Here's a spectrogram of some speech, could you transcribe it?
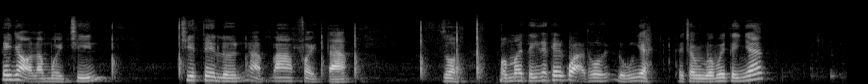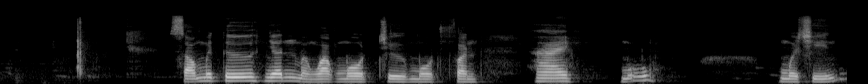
T nhỏ là 19 chia T lớn là 3,8. Rồi, bấm máy tính ra kết quả thôi. Đúng nhỉ? Thầy cho mình bấm máy tính nhé. 64 nhân mở ngoặc 1 trừ 1 phần 2 mũ 19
